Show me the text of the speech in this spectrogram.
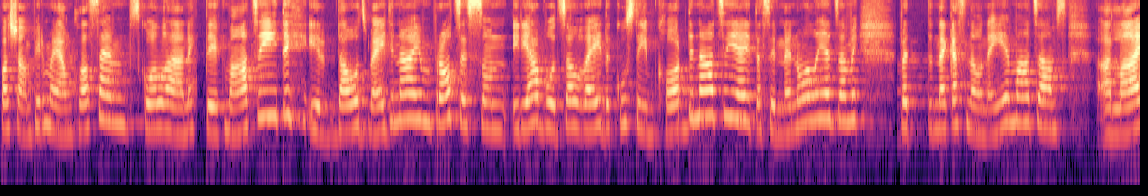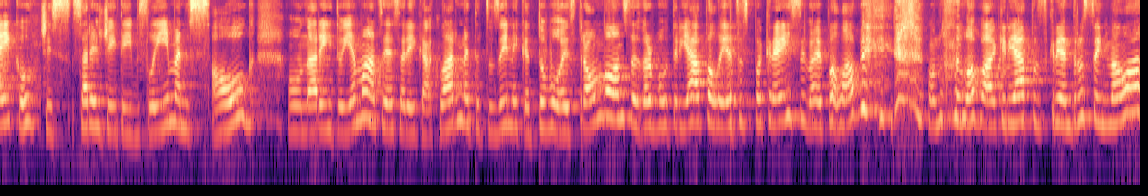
pašām pirmajām klasēm skolēni tiek mācīti, ir daudz mēģinājumu procesu un ir jābūt savu veidu kustību koordinācijai, tas ir nenoliedzami, bet nekas nav neiemācāms. Ar laiku šis sarežģītības līmenis aug, un arī tu iemācies, arī kā klarnete, tu zini, ka tuvojas trombons, tad varbūt ir jāpaliecas pa kreisi vai pa labi, un labāk ir jāpaskrien drusciņ malā,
